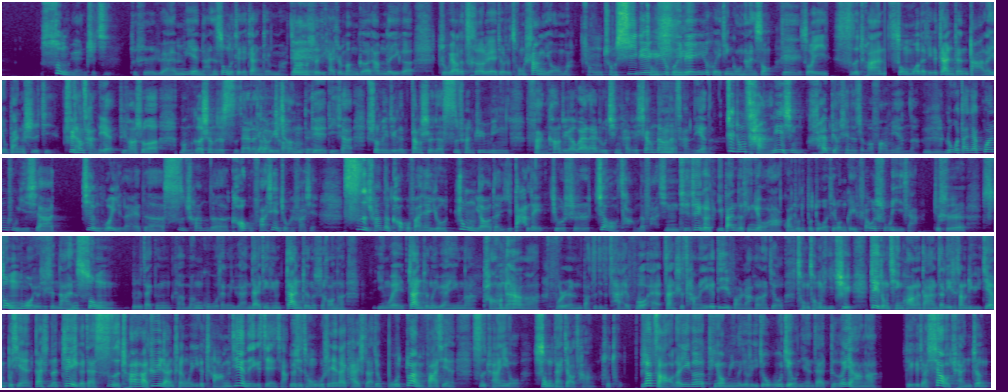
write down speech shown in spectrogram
宋元之际，就是元灭南宋的这个战争嘛。当时一开始，蒙哥他们的一个主要的策略就是从上游嘛，从从西边迂回，西边迂回进攻南宋。对，所以四川宋末的这个战争打了有半个世纪，非常惨烈。比方说，蒙哥甚至死在了钓鱼城对底下，说明这个当时的四川军民反抗这个外来入侵还是相当的惨烈的。这种惨烈性还表现在什么方面呢？如果大家关注一下建国以来的四川的考古发现，就会发现，四川的考古发现有重要的一大类就是窖藏的发现。嗯，其实这个一般的听友啊关注的不多，其实我们可以稍微梳理一下，就是宋末，尤其是南宋，就是在跟呃蒙古在跟元代进行战争的时候呢。因为战争的原因呢，逃难啊，富人把自己的财富哎暂时藏一个地方，然后呢就匆匆离去。这种情况呢，当然在历史上屡见不鲜。但是呢，这个在四川啊，居然成为一个常见的一个现象。尤其从五十年代开始啊，就不断发现四川有宋代窖藏出土。比较早的一个挺有名的，就是一九五九年在德阳啊，这个叫孝泉镇，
